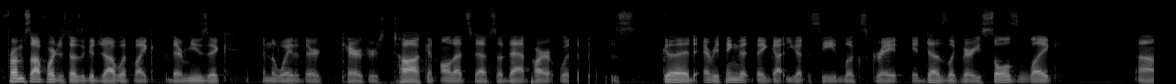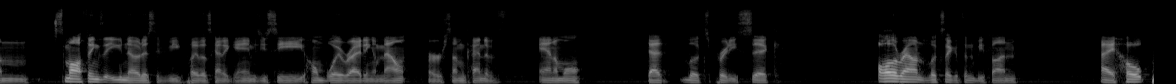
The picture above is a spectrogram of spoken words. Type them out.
From Software just does a good job with like their music and the way that their characters talk and all that stuff. So that part was good. Everything that they got you got to see looks great. It does look very Souls like. Um small things that you notice if you play those kind of games. You see Homeboy riding a mount or some kind of animal. That looks pretty sick all around looks like it's going to be fun. I hope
